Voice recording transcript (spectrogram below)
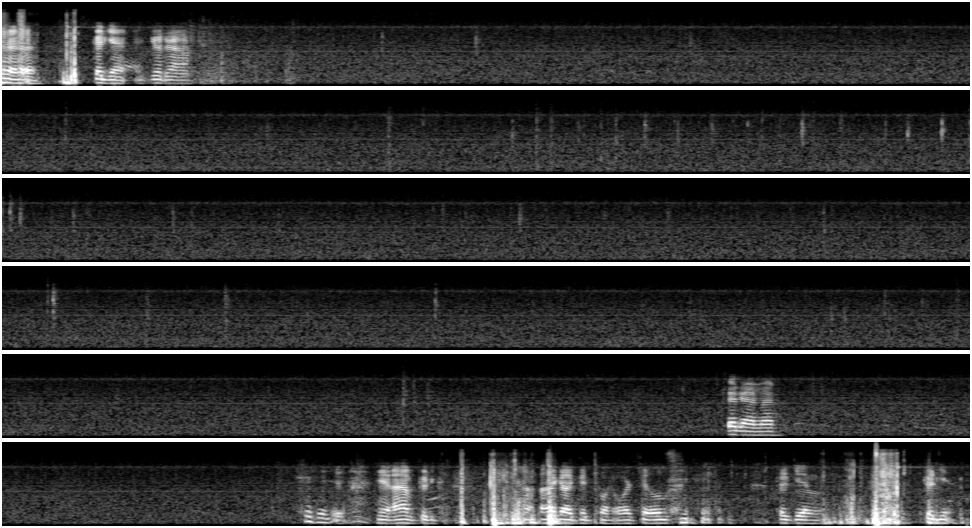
good game. Good round. Good man. yeah, I have good. I got good 21 kills. good game. Good game.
